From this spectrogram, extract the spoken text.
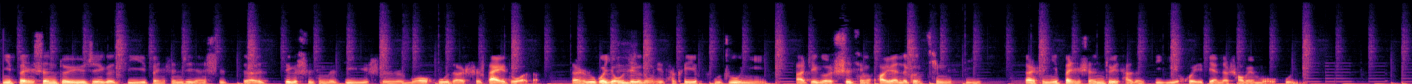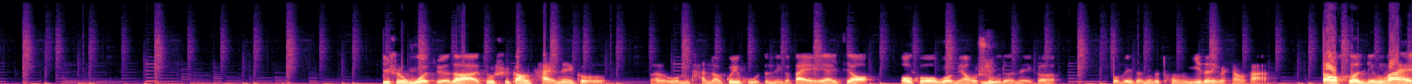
你本身对于这个记忆本身这件事呃这个事情的记忆是模糊的，是怠惰的。但是如果有这个东西，它可以辅助你把这个事情还原的更清晰。但是你本身对它的记忆会变得稍微模糊一些。其实我觉得啊，就是刚才那个，呃，我们谈到硅谷的那个拜 AI 教，包括我描述的那个所谓的那个统一的那个想法，倒和另外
